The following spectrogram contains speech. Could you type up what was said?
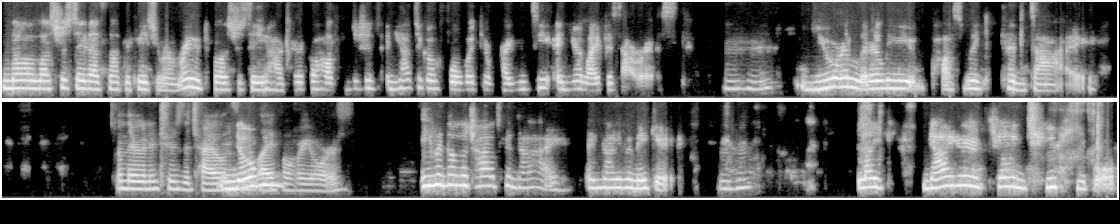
No, let's just say that's not the case. You were raped, but let's just say you have critical health conditions and you have to go full with your pregnancy and your life is at risk. Mm-hmm. You are literally possibly could die, And they're gonna choose the child's No. life over yours. even though the child can die and not even make it. Mm-hmm. Like now you're killing two people,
